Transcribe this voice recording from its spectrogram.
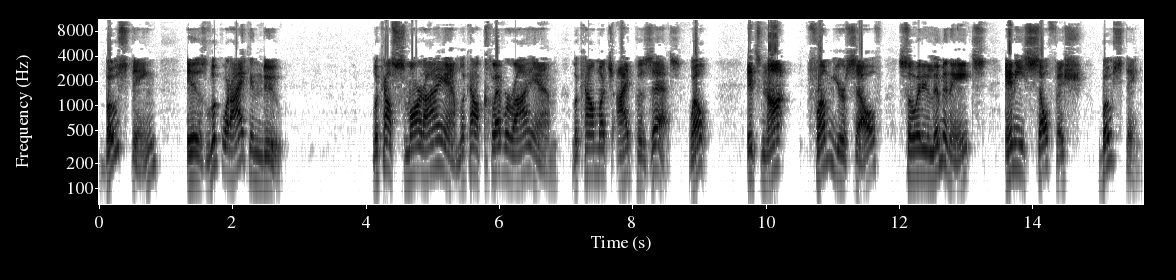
Boasting is look what I can do. Look how smart I am. Look how clever I am. Look how much I possess. Well, it's not from yourself, so it eliminates any selfish boasting.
